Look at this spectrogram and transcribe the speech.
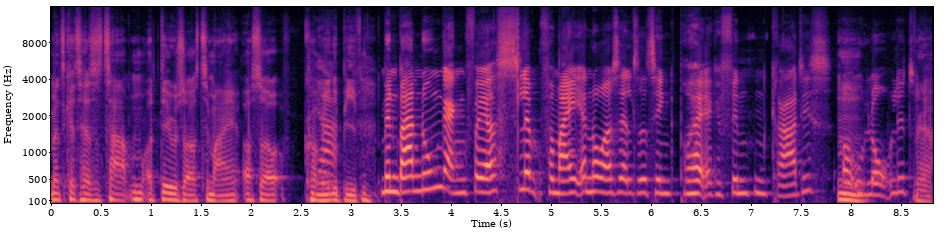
man skal tage sig sammen, og det er jo så også til mig, og så komme ja. ind i biffen. Men bare nogle gange, for jeg er også slemt for mig. Jeg når også altid at tænke, prøv at høre, jeg kan finde den gratis mm. og ulovligt Ja.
